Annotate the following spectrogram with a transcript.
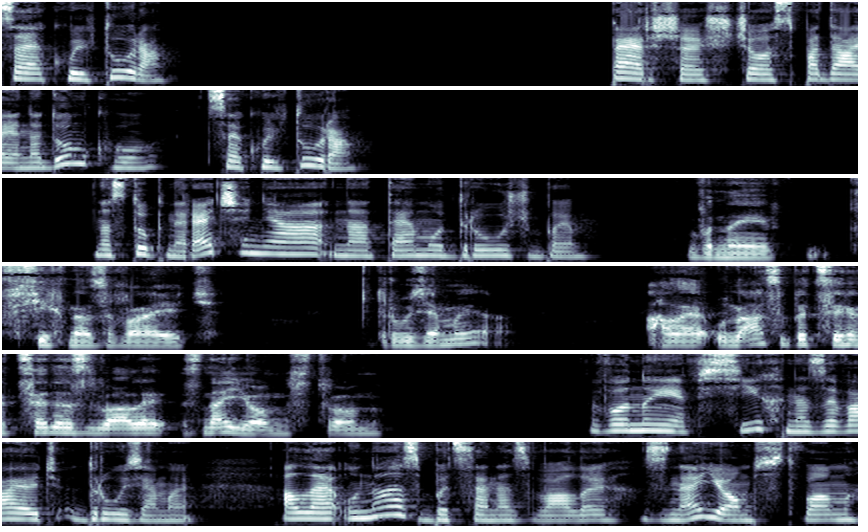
це культура. Перше, що спадає на думку, це культура. Наступне речення на тему дружби. Вони всіх називають друзями, але у нас би це, це назвали знайомством. Вони всіх називають друзями, але у нас би це назвали знайомством.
